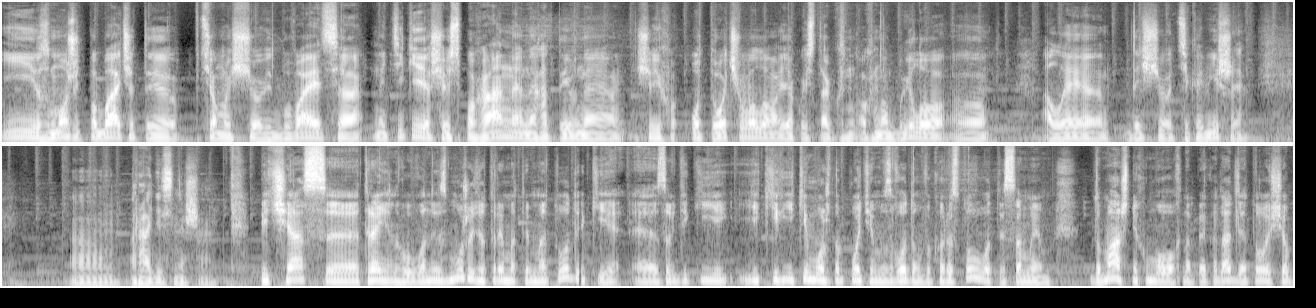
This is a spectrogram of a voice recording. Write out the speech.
і зможуть побачити цьому, що відбувається, не тільки щось погане, негативне, що їх оточувало, якось так гнобило, е, але дещо цікавіше, е, радісніше. Під час е, тренінгу вони зможуть отримати методики, завдяки я- які, можна потім згодом використовувати самим в домашніх умовах, наприклад, для того, щоб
